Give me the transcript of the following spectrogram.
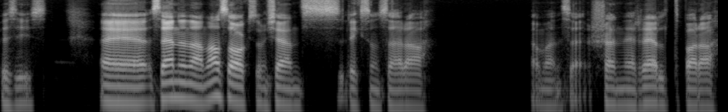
Precis. Eh, sen en annan sak som känns liksom så här. Ja, men så här, generellt bara.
